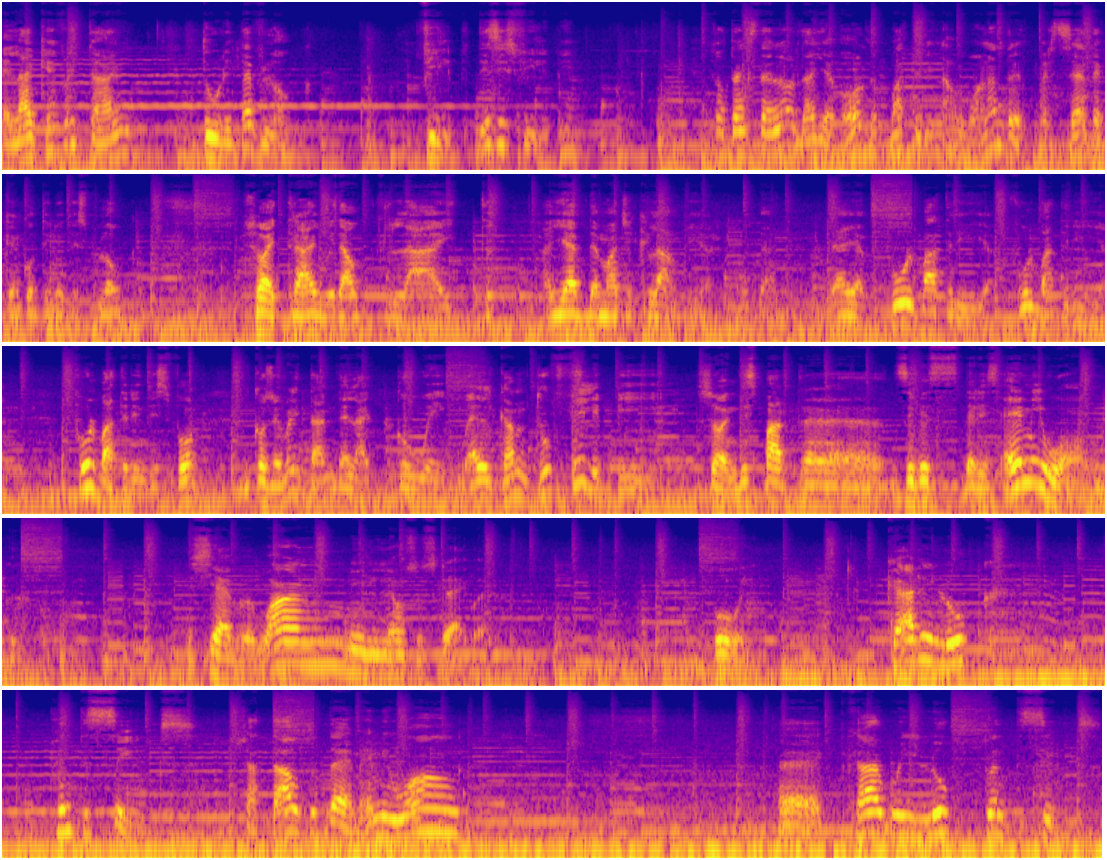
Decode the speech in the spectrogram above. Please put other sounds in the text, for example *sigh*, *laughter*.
and like every time during the vlog, Philippines. This is Philippines. So thanks the Lord, I have all the battery now, 100%. I can continue this vlog. So I try without light. I have the magic lamp. I have full battery here, full battery here, full battery in this phone because every time the light go away. Welcome to Philippines. So in this part, uh, there is Amy Wong. She have 1 million subscribers. Boy. Carrie Luke 26. Shout out to them. Amy Wong. Uh, Carrie Luke 26.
